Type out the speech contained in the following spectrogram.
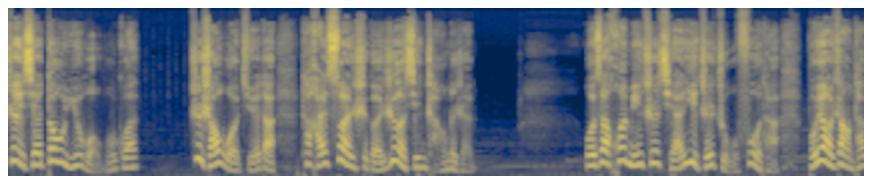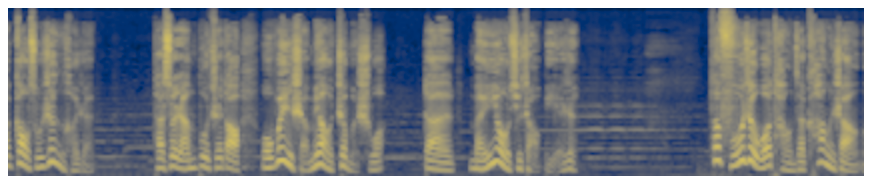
这些都与我无关，至少我觉得他还算是个热心肠的人。我在昏迷之前一直嘱咐他不要让他告诉任何人。他虽然不知道我为什么要这么说，但没有去找别人。他扶着我躺在炕上，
